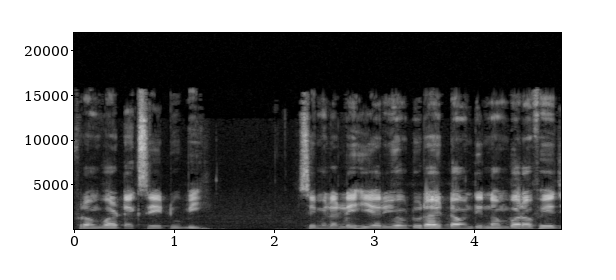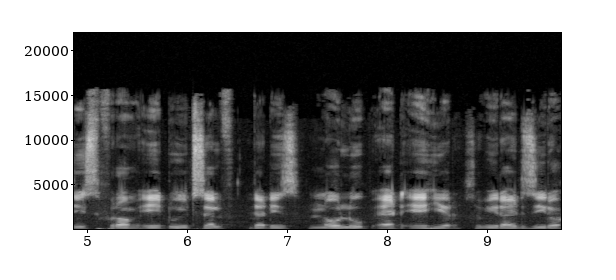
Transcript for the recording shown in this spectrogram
from vertex A to B Similarly, here you have to write down the number of edges from A to itself that is no loop at A here. So we write 0.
